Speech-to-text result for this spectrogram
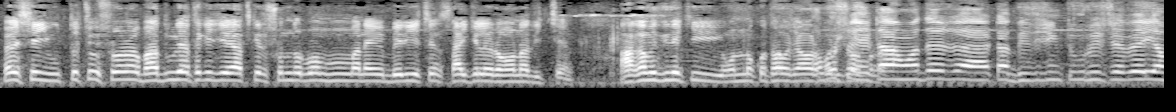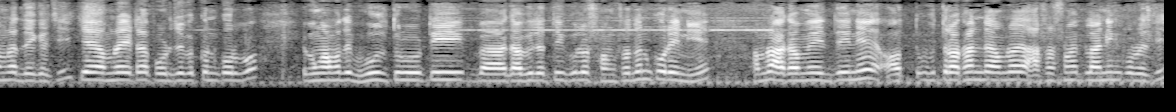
তাহলে সেই উত্তর চব্বিশ পরগনা বাদুলিয়া থেকে যে আজকের সুন্দরবন মানে বেরিয়েছেন সাইকেলে রওনা দিচ্ছেন আগামী দিনে কি অন্য কোথাও যাওয়ার অবশ্যই এটা আমাদের একটা ভিজিটিং ট্যুর হিসেবেই আমরা দেখেছি যে আমরা এটা পর্যবেক্ষণ করব এবং আমাদের ভুল ত্রুটি বা গাফিলতিগুলো সংশোধন করে নিয়ে আমরা আগামী দিনে উত্তরাখণ্ডে আমরা আসার সময় প্ল্যানিং করেছি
